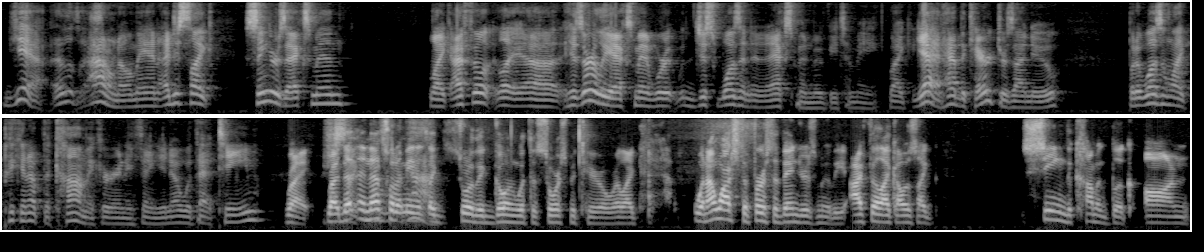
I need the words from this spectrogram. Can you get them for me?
Yeah, I don't know, man. I just like Singer's X Men. Like I feel like uh, his early X Men were just wasn't an X Men movie to me. Like yeah, it had the characters I knew, but it wasn't like picking up the comic or anything. You know, with that team. Right, right, that, like, and that's oh what I my mean. It's like sort of the going with the source material. Where like, when I watched the first Avengers movie, I feel like I was like seeing the comic book on,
